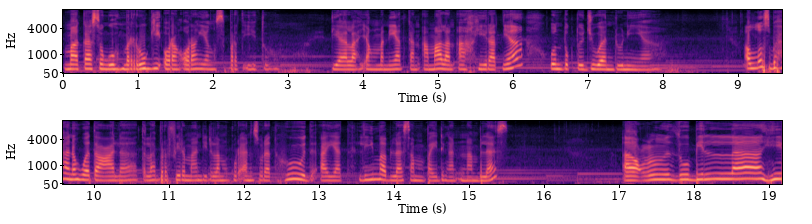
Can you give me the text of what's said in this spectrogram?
Maka sungguh merugi orang-orang yang seperti itu. Dialah yang meniatkan amalan akhiratnya untuk tujuan dunia. Allah Subhanahu wa taala telah berfirman di dalam Quran surat Hud ayat 15 sampai dengan 16. A'udzu billahi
